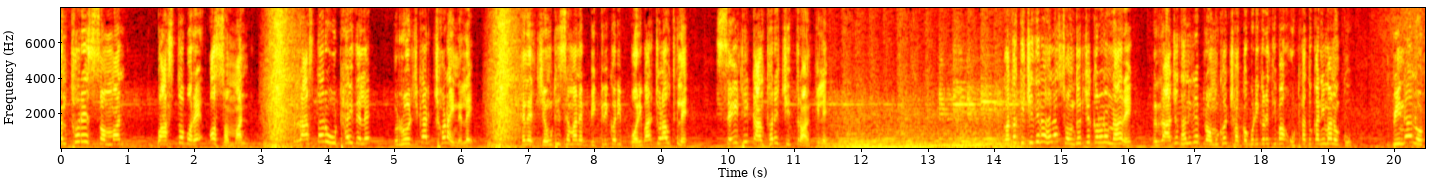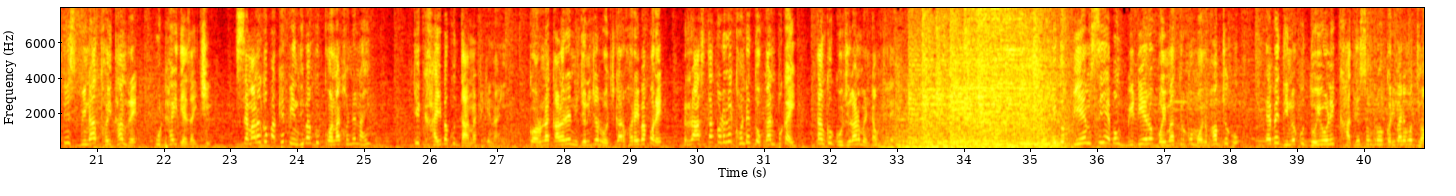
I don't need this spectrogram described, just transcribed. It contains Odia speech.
ସମ୍ମାନ ବାସ୍ତବରେ ଅସମ୍ମାନ ରାସ୍ତାରୁ ଉଠାଇ ଦେଲେ ରୋଜଗାର ଛଡ଼ାଇ ନେଲେ ହେଲେ ଯେଉଁଠି ସେମାନେ ବିକ୍ରି କରି ପରିବାର ଚଳାଉଥିଲେ ସେଇଠି କାନ୍ଥରେ ଚିତ୍ର ଆଙ୍କିଲେ ଗତ କିଛି ଦିନ ହେଲା ସୌନ୍ଦର୍ଯ୍ୟକରଣ ନାଁରେ ରାଜଧାନୀରେ ପ୍ରମୁଖ ଛକଗୁଡ଼ିକରେ ଥିବା ଉଠା ଦୋକାନୀମାନଙ୍କୁ ବିନା ନୋଟିସ୍ ବିନା ଥଇଥାନରେ ଉଠାଇ ଦିଆଯାଇଛି। ସେମାନଙ୍କ ପାଖେ ପିନ୍ଧିବାକୁ କନା ଖଣ୍ଡେ ନାହିଁ କି ଖାଇବାକୁ ଦାନା ଟିକେ ନାହିଁ। କରୋନା କାଳରେ ନିଜ ନିଜ ରୋଜଗାର ହରାଇବା ପରେ ରାସ୍ତା କଡ଼ରେ ଖଣ୍ଡେ ଦୋକାନ ପକାଇ ତାଙ୍କ ଗୁଜୁରାଣ ମେଣ୍ଟାଉଥିଲେ। କିନ୍ତୁ ବିଏମ୍ସି ଏବଂ ବିଡିଏର ବୈମାତୃକ ମନୋଭାବ ଯୋଗୁଁ ଏବେ ଦିନକୁ ଦୁଇ ଓଳି ଖାଦ୍ୟ ସଂଗ୍ରହ କରିବାରେ ମଧ୍ୟ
